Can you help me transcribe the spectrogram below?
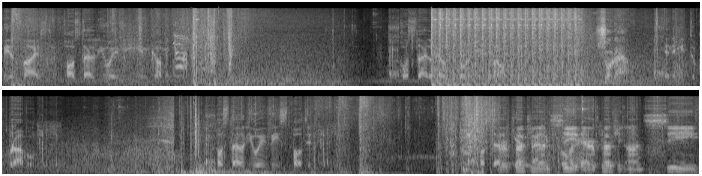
Be advised. Hostile UAV incoming. Hostile Hellstorm inbound. Short out. Enemy took Bravo. Hostile UAV spotted. Hostile They're approaching on C, they're approaching on C.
